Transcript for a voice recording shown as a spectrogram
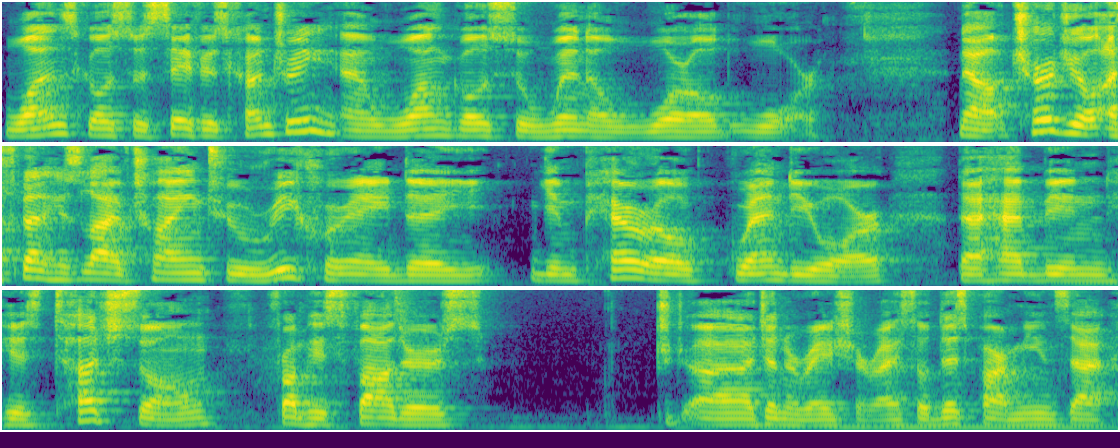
One goes to save his country and one goes to win a world war. Now, Churchill spent his life trying to recreate the imperial grandeur that had been his touchstone from his father's uh, generation, right? So this part means that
